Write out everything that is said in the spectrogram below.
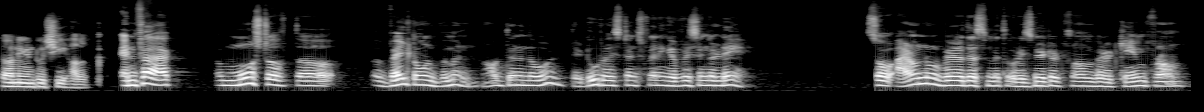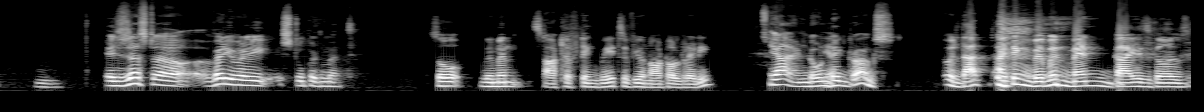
Turning into She-Hulk. In fact, most of the well-toned women out there in the world, they do resistance training every single day. So I don't know where this myth originated from, where it came from. Hmm. It's just a very, very stupid myth. So women start lifting weights if you're not already. Yeah, and don't take drugs. Well, that I think women, men, guys, girls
